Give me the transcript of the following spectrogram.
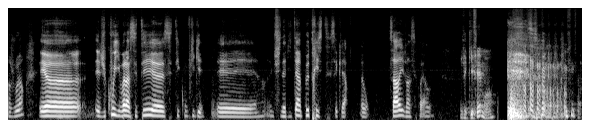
un joueur. Et, euh, et du coup, voilà, c'était euh, c'était compliqué. Et une finalité un peu triste, c'est clair. Mais bon, ça arrive, hein, c'est pas grave. J'ai kiffé, moi.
